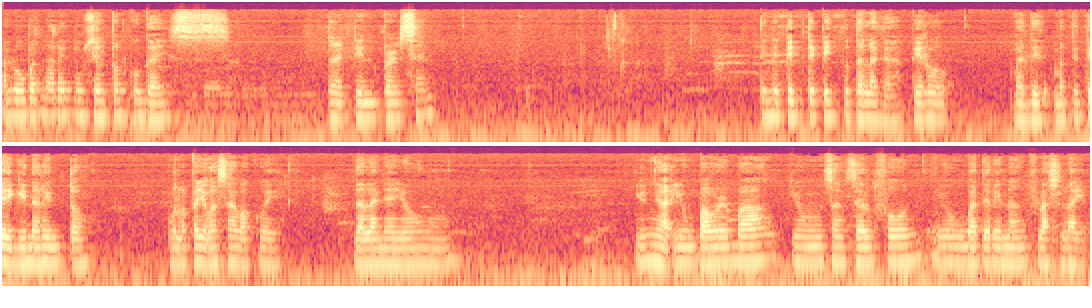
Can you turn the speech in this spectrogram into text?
Palubat na rin tong cellphone ko guys. 13%. Tinipid-tipid ko talaga. Pero matitegi na rin to. Wala pa yung asawa ko eh. Dala niya yung yun nga, yung power bank, yung isang cellphone, yung battery ng flashlight.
